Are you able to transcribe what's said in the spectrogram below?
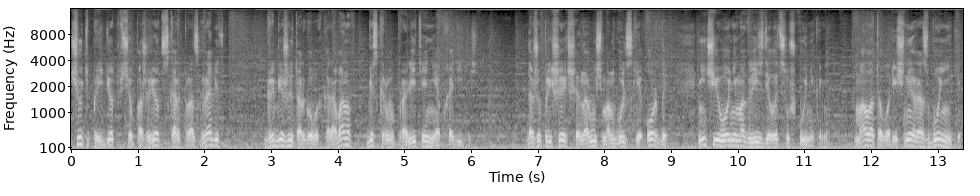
чуть придет, все пожрет, скарб разграбит, Грабежи торговых караванов без кровопролития не обходились. Даже пришедшие на Русь монгольские орды ничего не могли сделать с ушкуйниками. Мало того, речные разбойники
